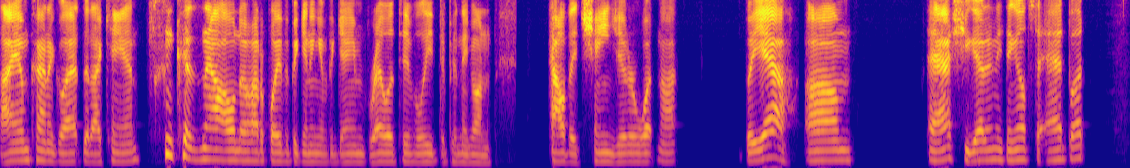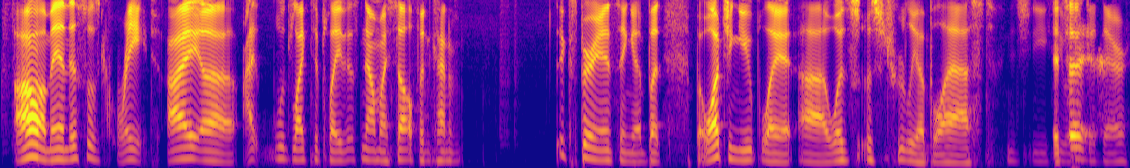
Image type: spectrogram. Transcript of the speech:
I am kind of glad that I can because now I'll know how to play the beginning of the game relatively, depending on how they change it or whatnot. But yeah, um, Ash, you got anything else to add, bud? Oh man, this was great. I uh I would like to play this now myself and kind of experiencing it, but but watching you play it uh was was truly a blast. Did you see It's what I a- did there?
